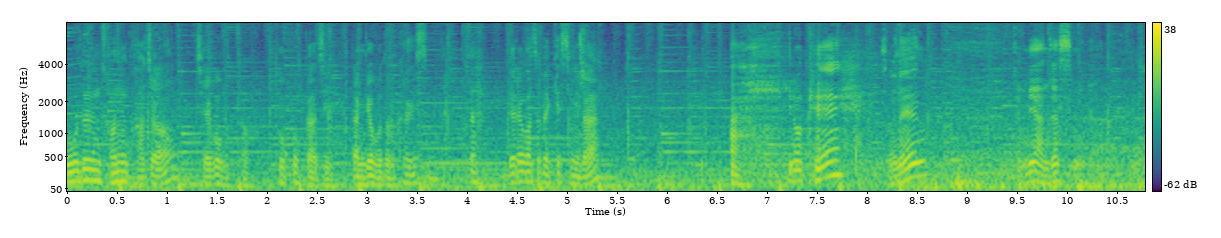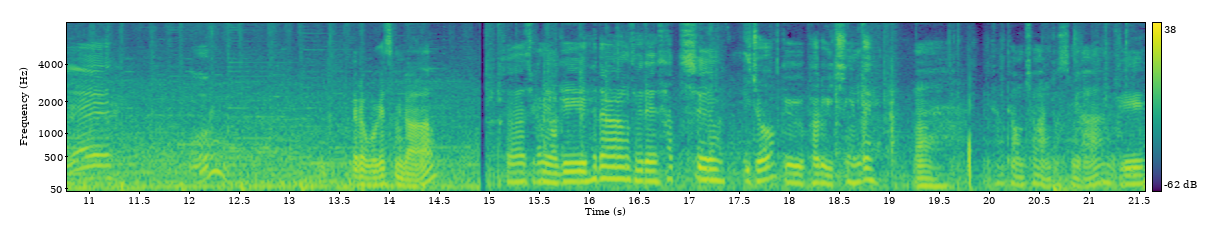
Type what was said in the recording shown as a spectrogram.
모든 전 과정 제거부터 도포까지 남겨보도록 하겠습니다. 자, 내려가서 뵙겠습니다. 아, 이렇게 저는 준비에 앉았습니다. 이제 오, 내려보겠습니다. 자, 지금 여기 해당 세대 4층이죠. 그 바로 2층인데 아, 이 상태 엄청 안 좋습니다. 여기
